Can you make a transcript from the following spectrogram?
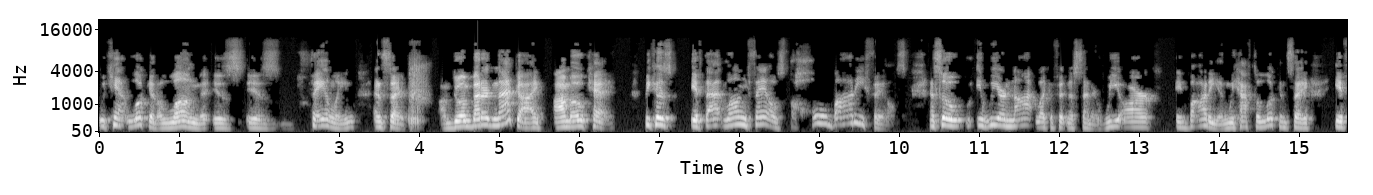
we can't look at a lung that is is failing and say, I'm doing better than that guy. I'm okay. Because if that lung fails, the whole body fails. And so we are not like a fitness center. We are a body and we have to look and say, if,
